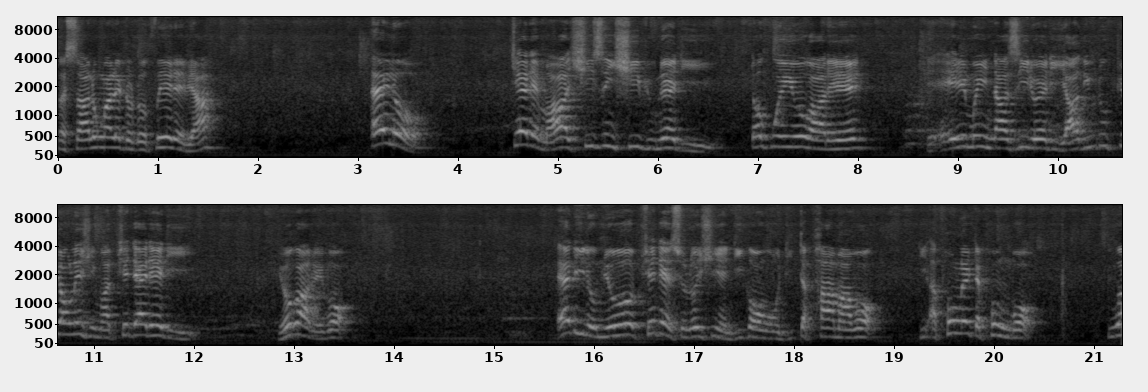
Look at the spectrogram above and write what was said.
သစာလုံးကလည်းတော်တော်သေးတယ်ဗျာအဲ့လိုကျဲတယ်မှာရှီစင်းရှီဖြူနဲ့ဒီတောက်ကွေးယောဂါတွေဒီအေးမိန်နာစီတွေဒီယာဒီဥတုပြောင်းလဲရှင်မှာဖြစ်တတ်တဲ့ဒီယောဂါတွေပေါ့အဲ့ဒီလိုမျိုးဖြစ်တယ်ဆိုလို့ရှိရင်ဒီကောင်ကိုဒီတဖာမှာပေါ့ဒီအဖုံးလေးတစ်ဖုံးပေါ့သူက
